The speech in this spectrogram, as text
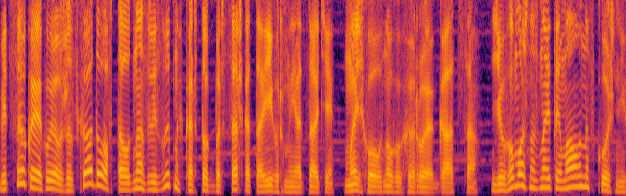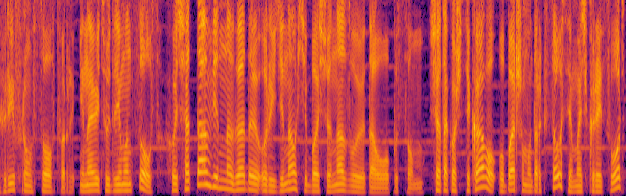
Відсилка, яку я вже згадував, та одна з візитних карток Берсерка та ігор Міядзаті меч головного героя Гатса. Його можна знайти мало не в кожній грі From Software, і навіть у Demon Souls, хоча там він нагадує оригінал хіба що назвою та описом. Що також цікаво, у першому Dark Souls меч Great Sword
